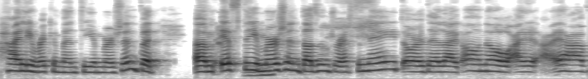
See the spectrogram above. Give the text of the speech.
highly recommend the immersion, but um, if the mm-hmm. immersion doesn't resonate or they're like, oh no, I, I have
